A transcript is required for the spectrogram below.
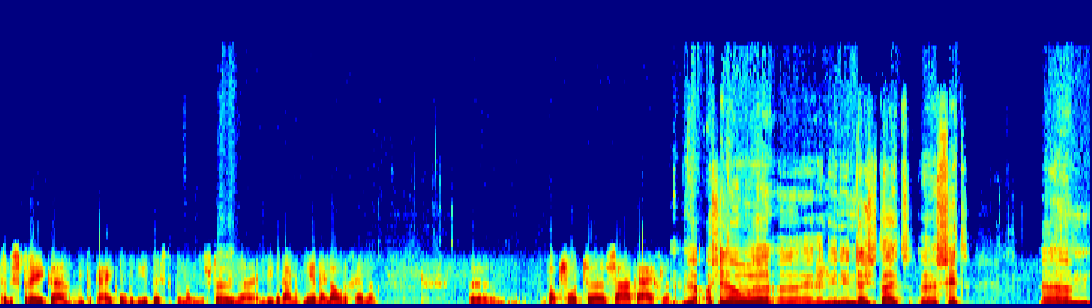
te bespreken. Om te kijken hoe we die het beste kunnen ondersteunen en die we daar nog meer bij nodig hebben. Dat soort zaken eigenlijk. Ja, als je nou in, in deze tijd zit, ehm,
